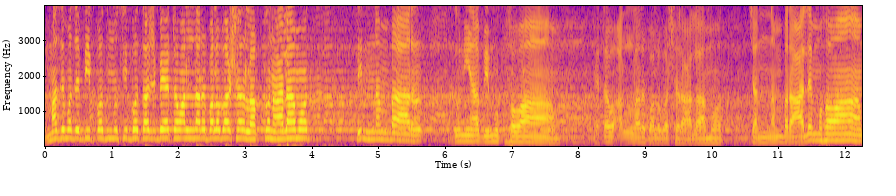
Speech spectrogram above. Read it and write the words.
মাঝে মাঝে বিপদ, মুসিবত আসবে, এটা আল্লাহর ভালোবাসার লক্ষণ আলামত। তিন নাম্বার, দুনিয়া বিমুখ হওয়া এটাও আল্লাহর ভালোবাসার আলামত। চার নাম্বার, আলেম হওয়া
